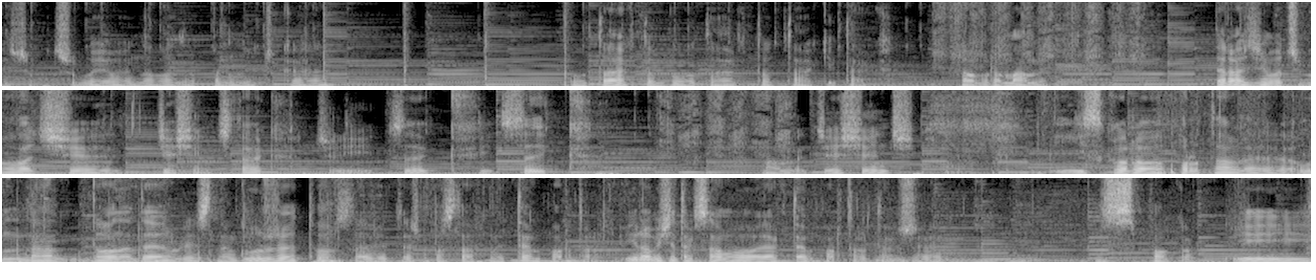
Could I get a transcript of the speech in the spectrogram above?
Jeszcze potrzebujemy nową zapalniczkę. Było tak, to było tak, to tak i tak. Dobra, mamy. Teraz będziemy potrzebować e, 10, tak? Czyli cyk i cyk. Mamy 10. I skoro portal e, do Netheru jest na górze, to sobie też postawmy ten portal. I robi się tak samo jak ten portal, także jest spoko. I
